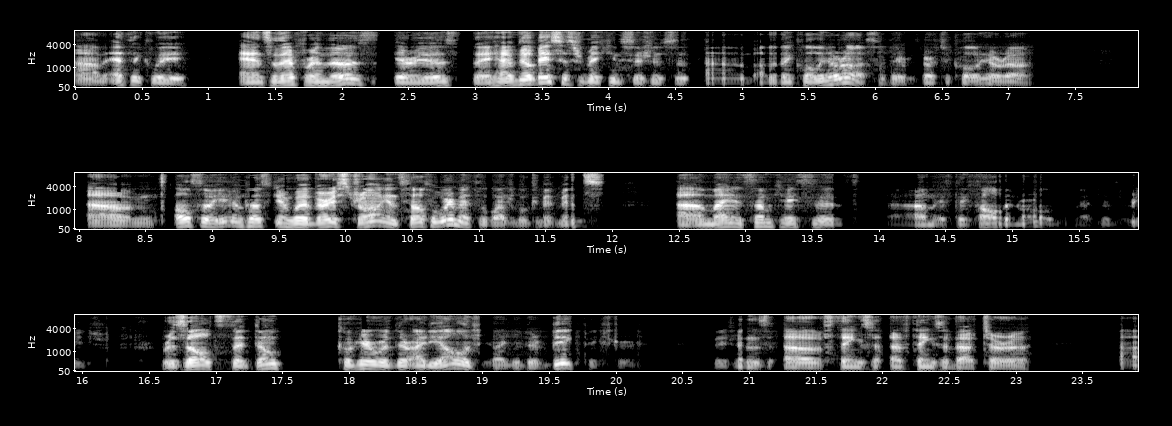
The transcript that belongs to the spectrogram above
um, ethically, and so therefore in those areas they have no basis for making decisions um, other than klali hara, so they resort to klali hara. Um, also, even poskim who have very strong and self-aware methodological commitments uh, might, in some cases, um, if they follow the normal methods, reach results that don't cohere with their ideology, like with their big picture visions of things of things about Torah. Uh,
